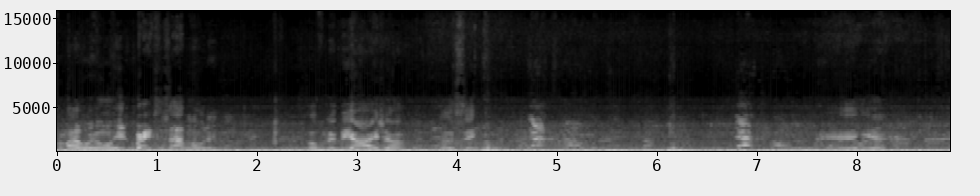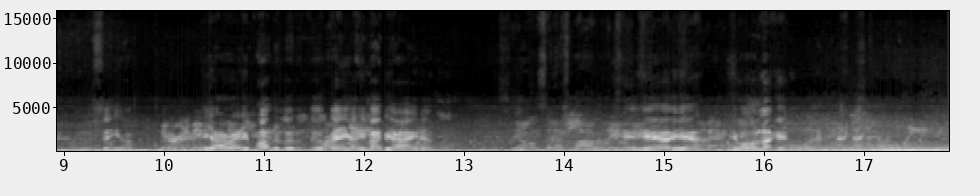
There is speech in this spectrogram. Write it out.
Somebody will hit brakes or something on it. Hopefully it'll be alright, y'all. We'll see. Yeah, yeah. We'll see, y'all. He alright. He popped a little, little thing. He might be alright though. Yeah, yeah, yeah. He won't look it.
